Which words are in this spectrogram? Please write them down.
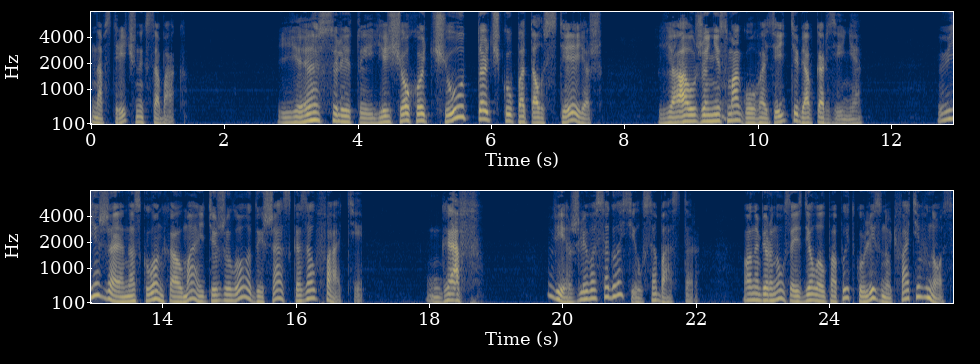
на встречных собак. «Если ты еще хоть чуточку потолстеешь, я уже не смогу возить тебя в корзине». Въезжая на склон холма и тяжело дыша, сказал Фати. «Гав!» Вежливо согласился Бастер. Он обернулся и сделал попытку лизнуть Фати в нос,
